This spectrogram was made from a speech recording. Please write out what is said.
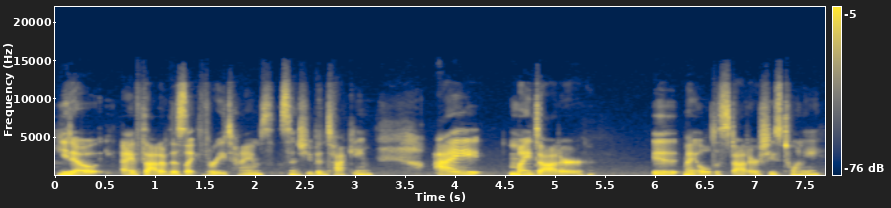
You know, I've thought of this like three times since you've been talking. I, my daughter, is, my oldest daughter, she's 20,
